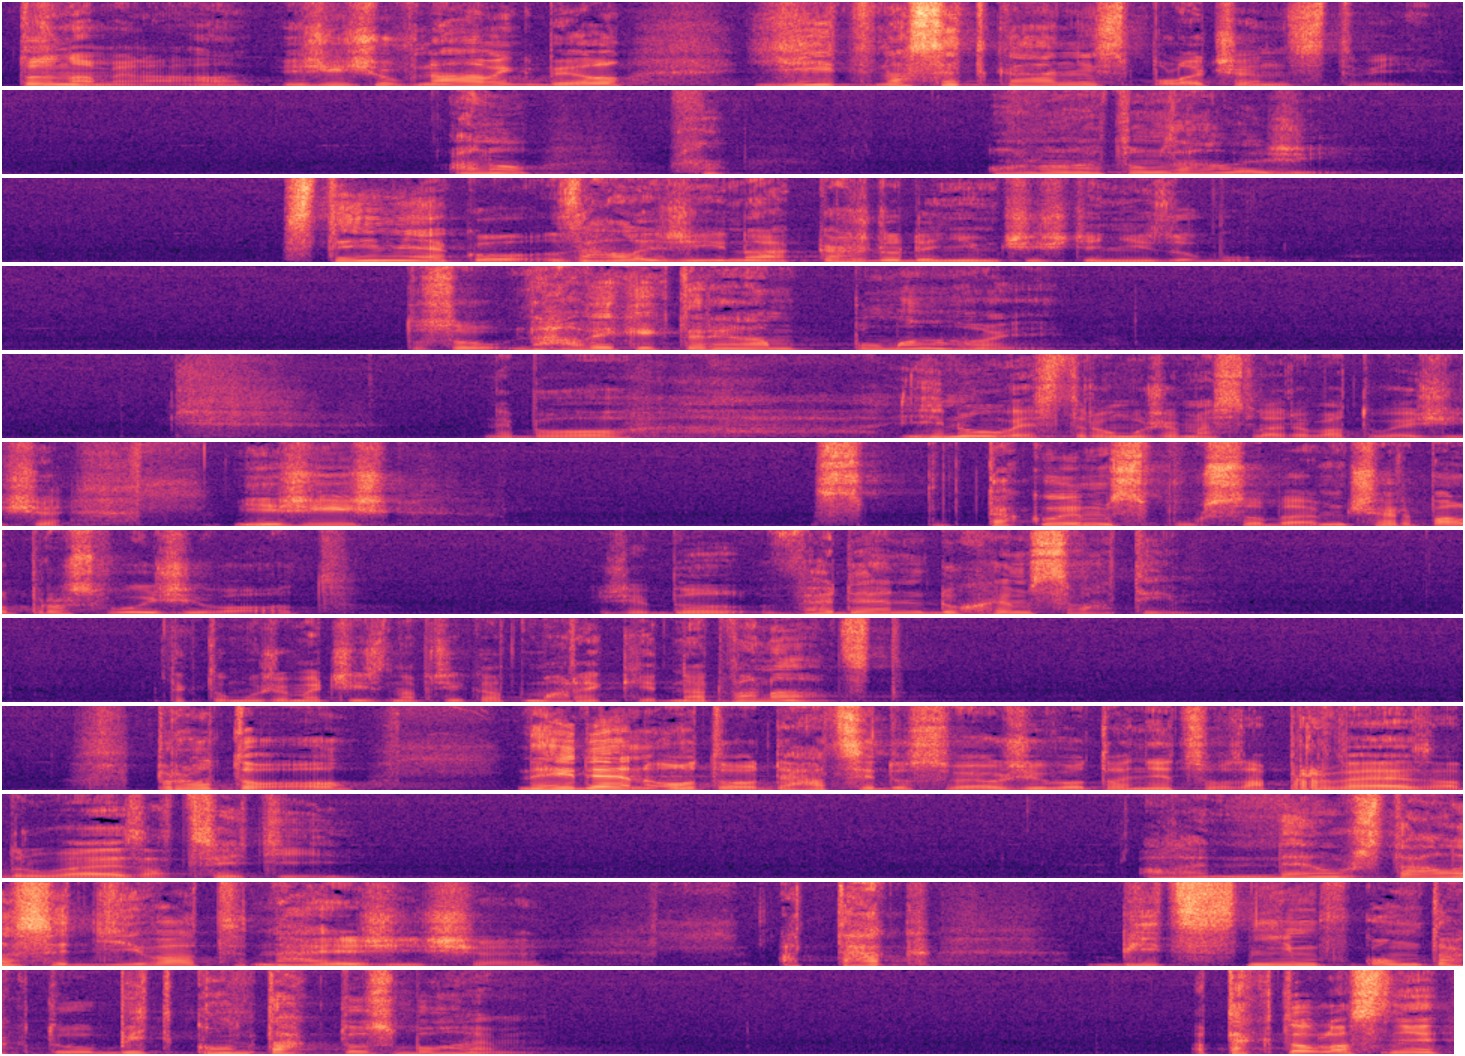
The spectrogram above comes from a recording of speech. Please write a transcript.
To znamená, Ježíšův návyk byl jít na setkání společenství. Ano, ono na tom záleží. Stejně jako záleží na každodenním čištění zubů. To jsou návyky, které nám pomáhají. Nebo jinou věc, kterou můžeme sledovat u Ježíše. Ježíš takovým způsobem čerpal pro svůj život, že byl veden duchem svatým. Tak to můžeme číst například Marek 1.12. Proto nejde jen o to dát si do svého života něco za prvé, za druhé, za třetí, ale neustále se dívat na Ježíše a tak být s ním v kontaktu, být kontaktu s Bohem. A tak to vlastně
